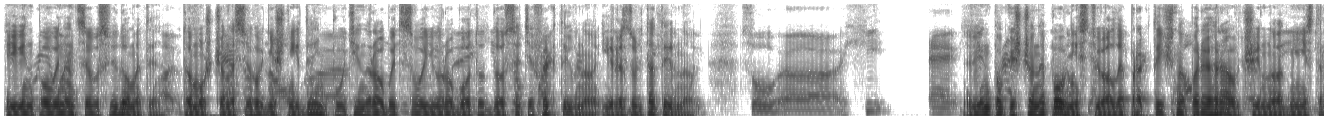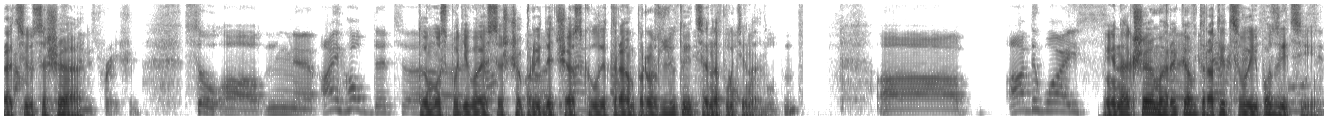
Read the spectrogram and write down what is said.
І він повинен це усвідомити, тому що на сьогоднішній день Путін робить свою роботу досить ефективно і результативно. Він поки що не повністю, але практично переграв чинну адміністрацію США. Тому сподіваюся, що прийде час, коли Трамп розлютиться на Путіна. Інакше Америка втратить свої позиції.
